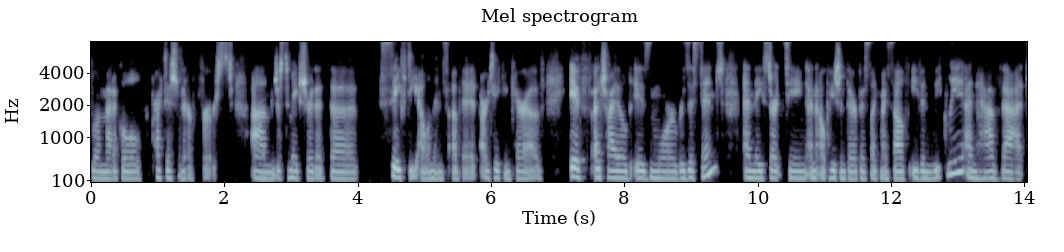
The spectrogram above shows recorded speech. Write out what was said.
to a medical practitioner first, um, just to make sure that the safety elements of it are taken care of. If a child is more resistant and they start seeing an outpatient therapist like myself even weekly and have that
